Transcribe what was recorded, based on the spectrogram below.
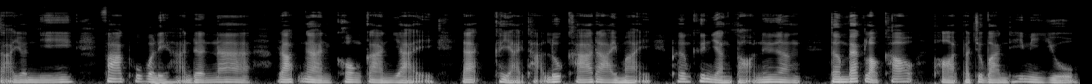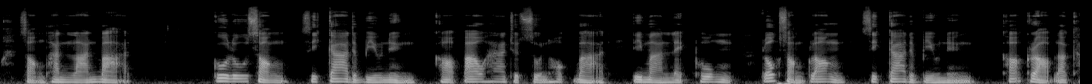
ษายนนี้ ฝากผู้บริหารเดินหน้า รับงานโครงการใหญ่ และขยายฐานลูกค้ารายใหม่ เพิ่มขึ้นอย่างต่อเนื่อง เติม backlog เข้าพอร์ตปัจจุบันที่มีอยู่ 2,000 ล้านบาท กูรูชู ZIGA W1 เคา ะเป้า 5.06 บาท demand เหล็กพุ่ง โบรก ส่องกล้อง ZIGA W1 เคาะกรอบราค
